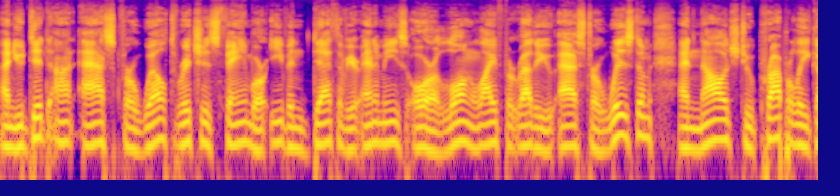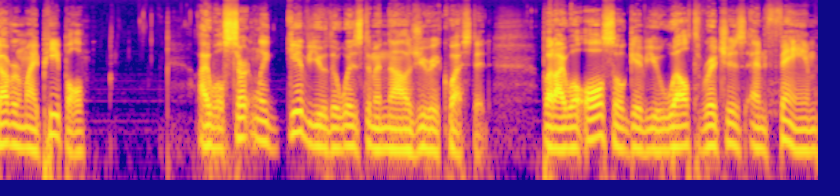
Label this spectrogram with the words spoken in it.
and you did not ask for wealth, riches, fame, or even death of your enemies or a long life, but rather you asked for wisdom and knowledge to properly govern my people. I will certainly give you the wisdom and knowledge you requested. But I will also give you wealth, riches, and fame,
